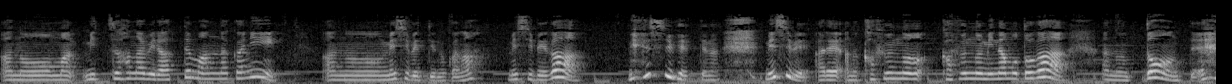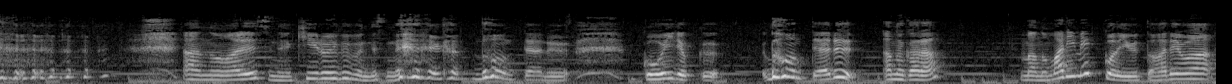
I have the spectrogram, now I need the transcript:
あの、まあ、三つ花びらあって真ん中に、あの、めしべっていうのかなめしべが、めしべってな、めしべ、あれ、あの、花粉の、花粉の源が、あの、ドーンって。あの、あれですね、黄色い部分ですね。が、ドーンってある、語彙力、ドーンってある、あの柄。まあ、あの、マリメッコで言うと、あれは、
